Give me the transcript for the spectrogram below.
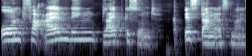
und vor allen Dingen bleib gesund. Bis dann erstmal.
